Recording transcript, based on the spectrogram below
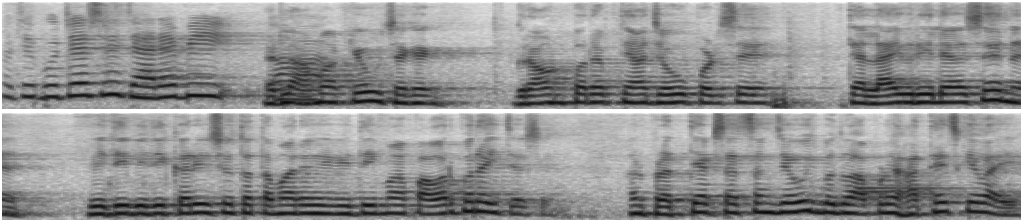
પછી પૂછે છે જ્યારે બી એટલે આમાં કેવું છે કે ગ્રાઉન્ડ પર ત્યાં જવું પડશે ત્યાં લાઈવ રિલે હશે ને વિધિ વિધિ કરીશું તો તમારે વિધિમાં પાવર ભરાઈ જશે. અને પ્રત્યક્ષ સત્સંગ જેવું જ બધું આપણે હાથે જ કહેવાય.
